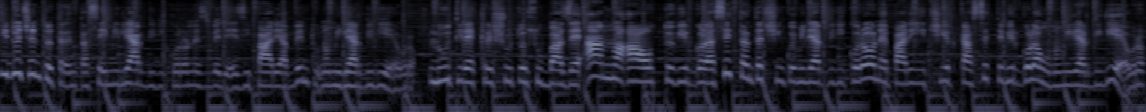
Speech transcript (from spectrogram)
i 236 miliardi di corone svedesi pari a 21 miliardi di euro. L'utile è cresciuto su base annua a 8,75 miliardi di corone, pari circa a 7,1 miliardi di euro,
